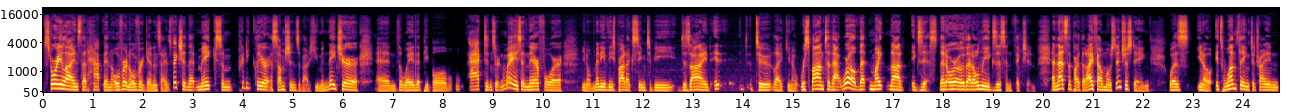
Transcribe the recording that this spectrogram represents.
storylines that happen over and over again in science fiction that make some pretty clear assumptions about human nature and the way that people act in certain ways and therefore you know many of these products seem to be designed it, to like you know respond to that world that might not exist that or, that only exists in fiction. And that's the part that i found most interesting was you know it's one thing to try and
